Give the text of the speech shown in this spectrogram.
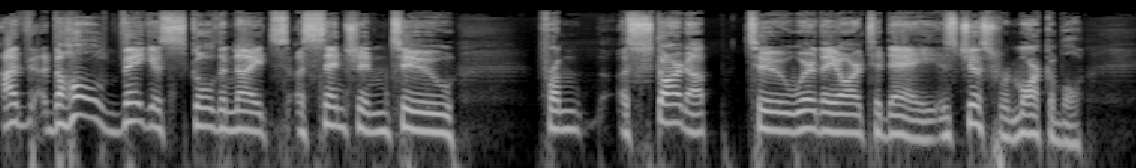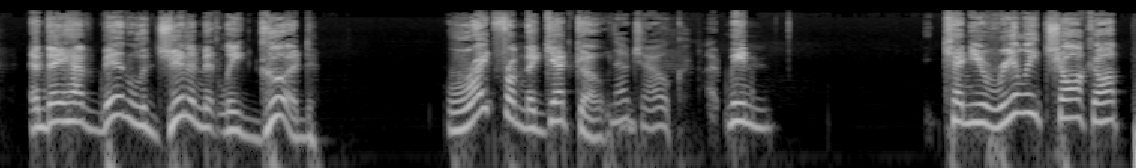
I've the whole Vegas Golden Knights ascension to from a startup to where they are today is just remarkable and they have been legitimately good right from the get go. No joke. I mean, can you really chalk up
